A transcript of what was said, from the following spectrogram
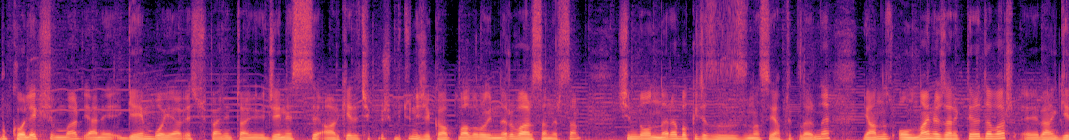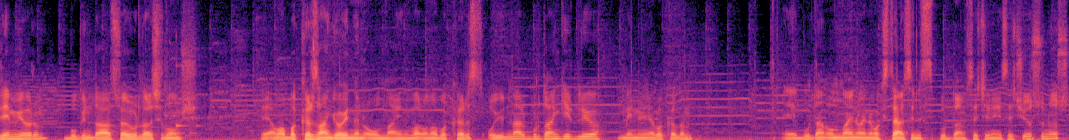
bu collection var. Yani Game Boy'a ve Super Nintendo Genesis'e arcade'e çıkmış bütün Ninja Kaplumbağalar oyunları var sanırsam. Şimdi onlara bakacağız hızlı hızlı nasıl yaptıklarını. Yalnız online özellikleri de var. Ee, ben giremiyorum. Bugün daha serverda açılmamış. Ee, ama bakarız hangi oyunların online var ona bakarız. Oyunlar buradan giriliyor. Menüye bakalım. Ee, buradan online oynamak isterseniz buradan seçeneği seçiyorsunuz.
